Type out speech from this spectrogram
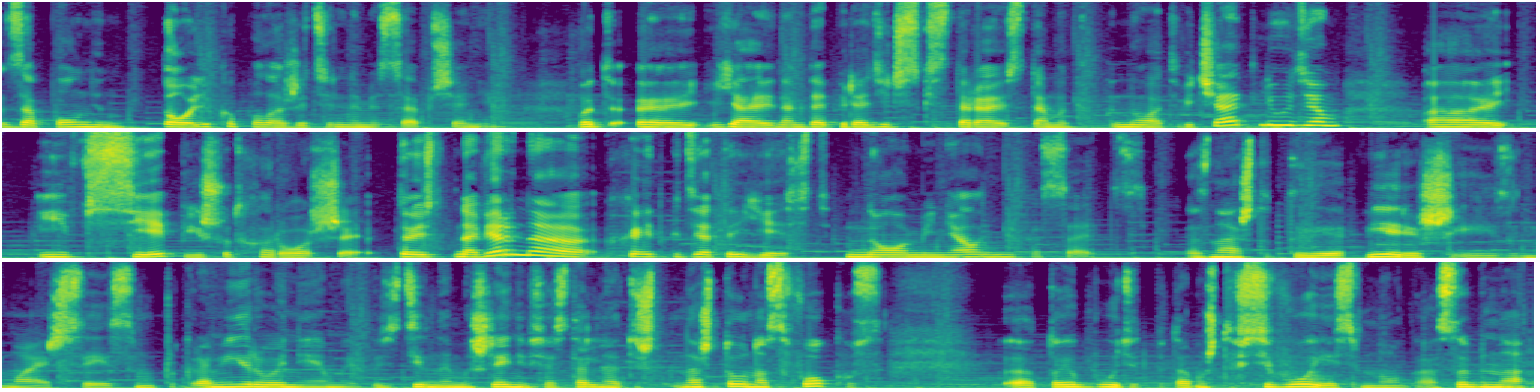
заполнен только положительными сообщениями. Вот э, я иногда периодически стараюсь там, ну, отвечать людям, э, и все пишут хорошие. То есть, наверное, хейт где-то есть, но меня он не касается. Я знаю, что ты веришь и занимаешься и самопрограммированием, и позитивным мышлением, и все остальное. Это ш- на что у нас фокус, э, то и будет, потому что всего есть много. Особенно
